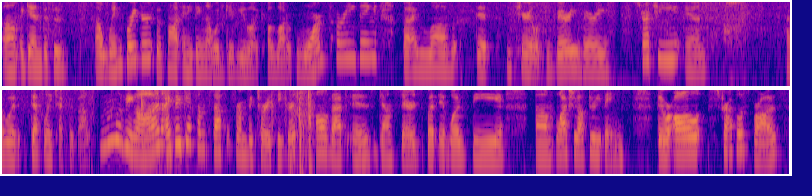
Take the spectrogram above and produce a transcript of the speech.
Um, again, this is a windbreaker, so it's not anything that would give you like a lot of warmth or anything, but I love this material. It's very, very stretchy and oh, I would definitely check this out. Moving on, I did get some stuff from Victoria's Secrets. All of that is downstairs, but it was the, um, well, I actually got three things. They were all strapless bras,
